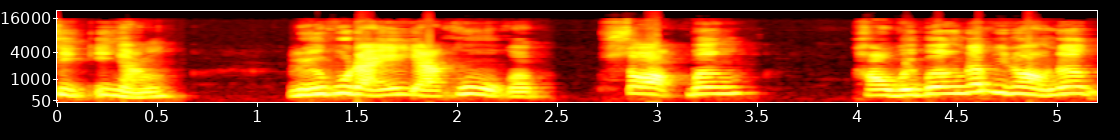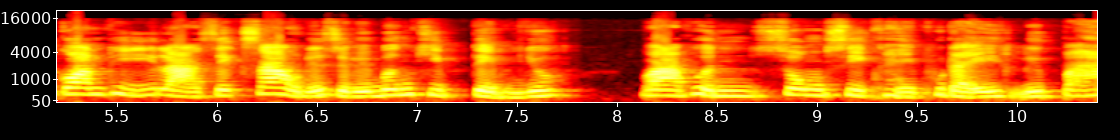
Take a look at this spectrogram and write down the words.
สิกอีหยังหรือผู้ใดอยากฮู้ก็ซอกเบิงเข้าไปเบิ้งเด้อพี่น้องเด้อก่อนที่อีหลาเซ็กเศร้าเดี๋ยวสิไปเบิ้งคลิปเต็มอยู่ ว่าเพิ่นส่งสิกให้ผู้ใดหรือเปล่า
